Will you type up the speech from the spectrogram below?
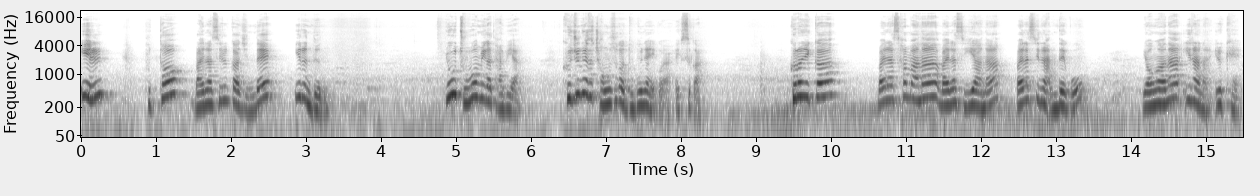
1부터 마이너스 1까지인데 1은 는. 요 두 범위가 답이야. 그 중에서 정수가 누구냐 이거야 x가. 그러니까 마이너스 3 하나, 마이너스 2 하나, 마이너스 1은 안 되고 0 하나, 1 하나 이렇게.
